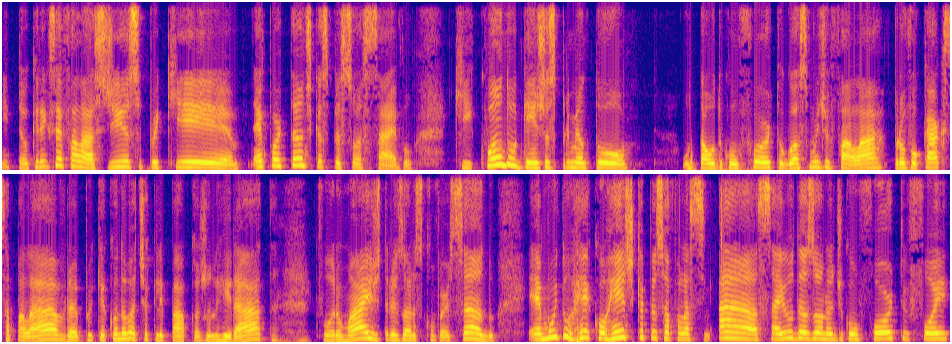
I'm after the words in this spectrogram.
Então, eu queria que você falasse disso, porque é importante que as pessoas saibam que quando alguém já experimentou o tal do conforto, eu gosto muito de falar, provocar com essa palavra, porque quando eu bati aquele papo com a Júlia Hirata, foram mais de três horas conversando, é muito recorrente que a pessoa fala assim: ah, saiu da zona de conforto e foi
